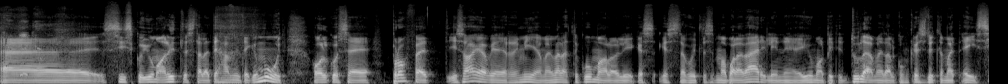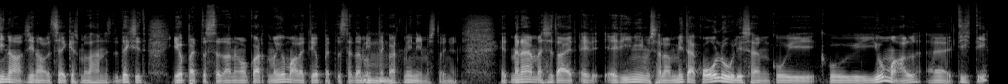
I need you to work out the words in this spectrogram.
siis kui jumal ütles talle teha midagi muud, olgu see prohvet Isaia või Jeremiah, ma ei mäleta, kummal oli, kes, kes nagu ütles, et ma pole vääriline ja jumal pidi tulema ja tal konkreetselt ütlema, et ei, sina, sina oled see, kes ma tahan, et sa teeksid ja õpetas teda nagu kartma Jumalat ja õpetas teda mitte Mhm. kartma inimest, on ju. et me näeme seda, et, et, et inimesel on midagi olulisem kui, kui Jumal äh, tihti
